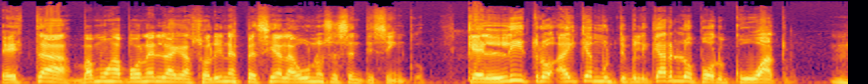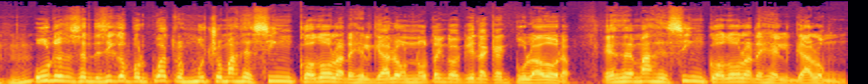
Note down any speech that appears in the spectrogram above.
está, vamos a poner la gasolina especial a 1.65, que el litro hay que multiplicarlo por 4 1.65 por 4 es mucho más de 5 dólares el galón. No tengo aquí la calculadora. Es de más de 5 dólares el galón.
